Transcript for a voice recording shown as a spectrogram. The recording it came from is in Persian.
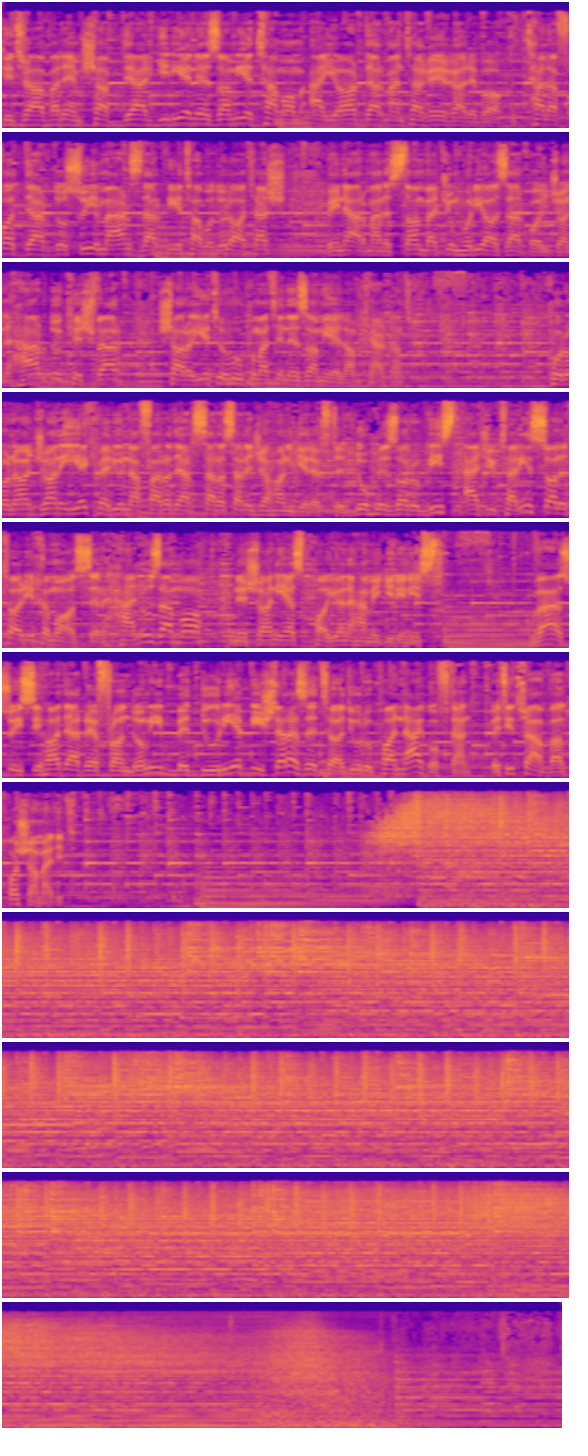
تیتر اول امشب درگیری نظامی تمام ایار در منطقه قرهباغ تلفات در دو سوی مرز در پی تبادل آتش بین ارمنستان و جمهوری آذربایجان. هر دو کشور شرایط حکومت نظامی اعلام کردند. کرونا جان یک میلیون نفر را در سراسر جهان گرفته. 2020 عجیبترین سال تاریخ معاصر. هنوز اما نشانی از پایان همهگیری نیست. و سوئیسی ها در رفراندومی به دوری بیشتر از اتحادیه اروپا نگفتند. به تیتر اول خوش آمدید.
